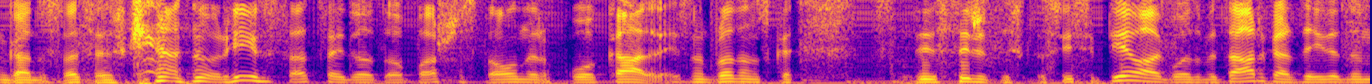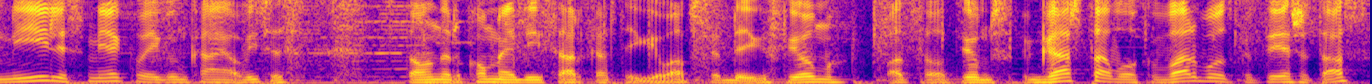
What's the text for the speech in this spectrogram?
gadus vecais Keanu Reeves atveido to pašu stoneru, ko kādreiz. Nu, protams, ka sižetiski tas viss ir pielāgots, bet ārkārtīgi mīļi, smieklīgi un kā jau visas stoneru komēdijas, ārkārtīgi labsirdīga filma. Pacelt jums garstāvokli, varbūt tieši tas,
